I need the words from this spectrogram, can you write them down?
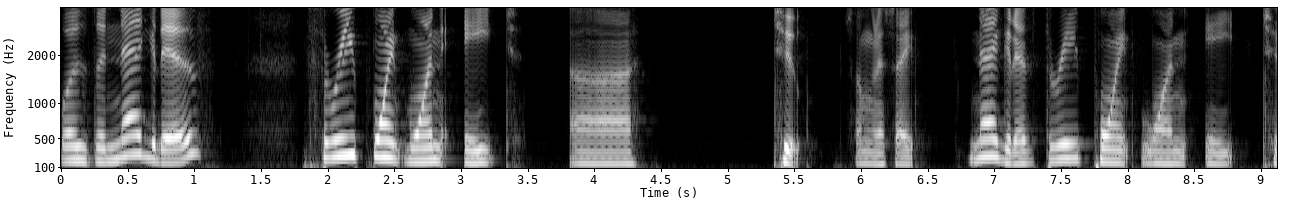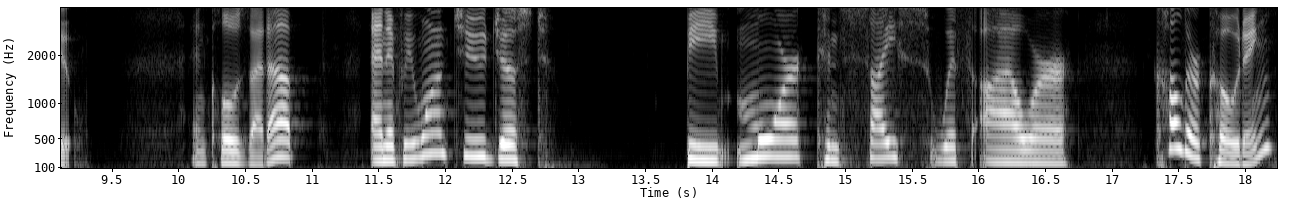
was the negative 3.182. Uh, so I'm going to say negative 3.182 and close that up. And if we want to just be more concise with our color coding,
